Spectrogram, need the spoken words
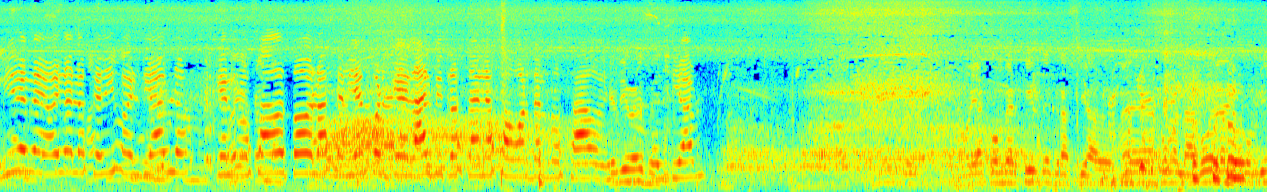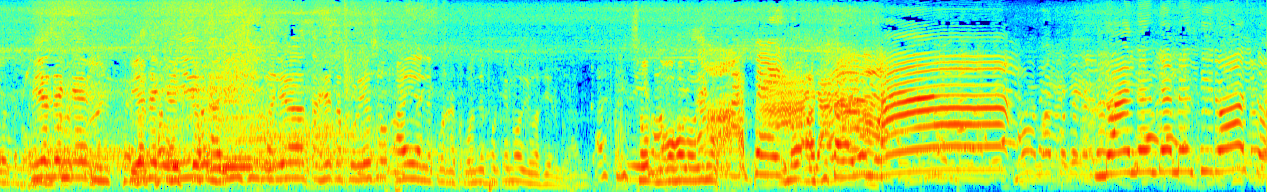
Míreme, oiga lo que dijo el diablo, que el rosado todo lo hace bien porque el árbitro está en a favor del rosado. ¿Quién dijo eso? El diablo. Me a convertir desgraciado. Me dejan como la bola me convierto. Fíjese que, fíjese que ahí, ahí si la tarjeta por eso, a ella le corresponde porque no dijo así el diablo. So- no, lo dijo. No, aquí estaba yo. Ah, no anden de mentirosos.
